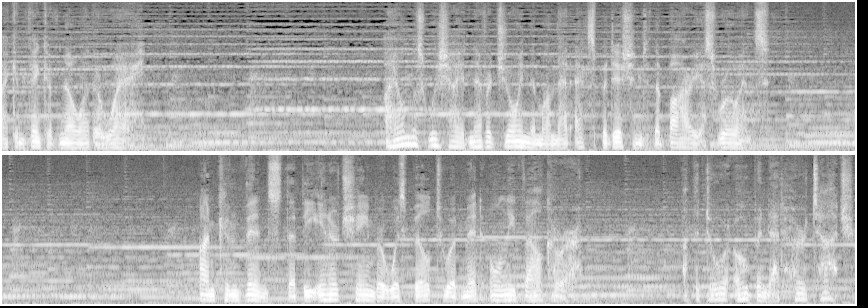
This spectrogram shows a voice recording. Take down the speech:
I can think of no other way. I almost wish I had never joined them on that expedition to the Barious ruins. I'm convinced that the inner chamber was built to admit only Valkyra. The door opened at her touch.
